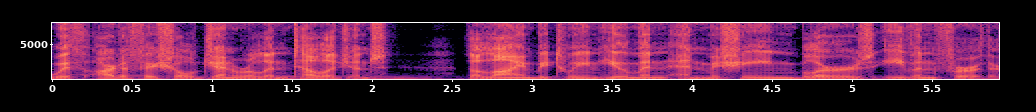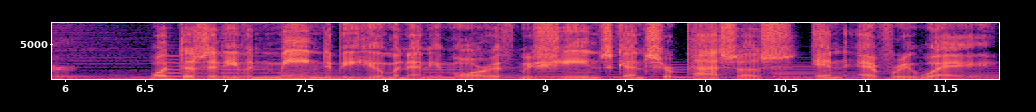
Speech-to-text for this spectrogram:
With artificial general intelligence, the line between human and machine blurs even further. What does it even mean to be human anymore if machines can surpass us in every way?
